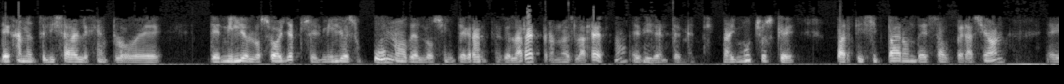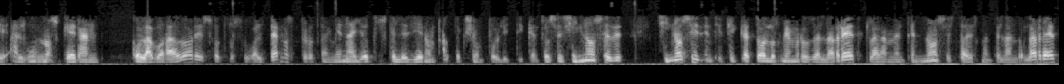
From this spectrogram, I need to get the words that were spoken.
Déjame utilizar el ejemplo de, Emilio Lozoya, pues Emilio es uno de los integrantes de la red, pero no es la red, ¿no? Evidentemente. Hay muchos que participaron de esa operación, eh, algunos que eran colaboradores, otros subalternos, pero también hay otros que les dieron protección política. Entonces, si no se si no se identifica a todos los miembros de la red, claramente no se está desmantelando la red.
